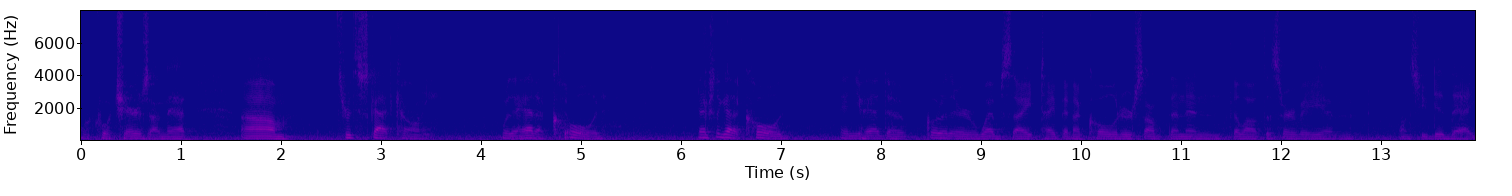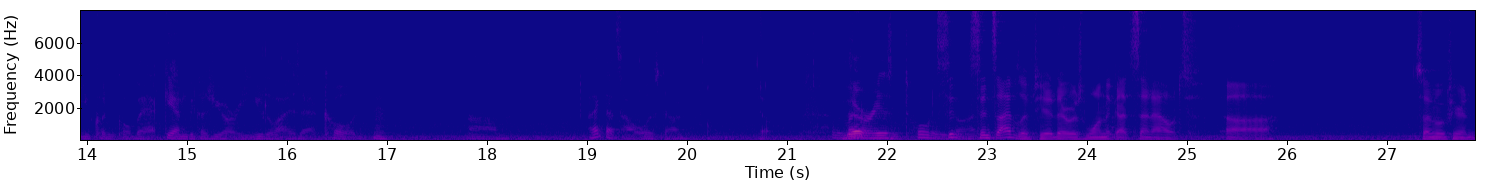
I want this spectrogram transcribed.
were co-chairs on that, um, through Scott County, where they had a code. They actually got a code, and you had to go to their website, type in a code or something, and fill out the survey, and once you did that, you couldn't go back in because you already utilized that code. Hmm. Um, I think that's how it was done. Yep. From There- memory isn't totally Since, gone. since I've lived here, there was one that got sent out. Uh, so I moved here in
